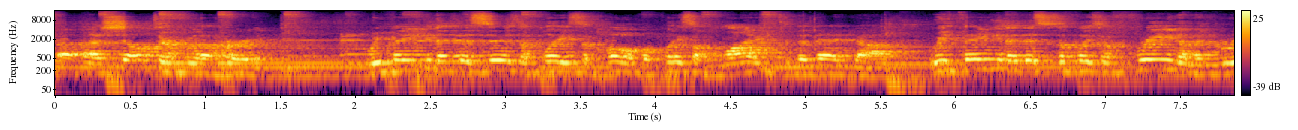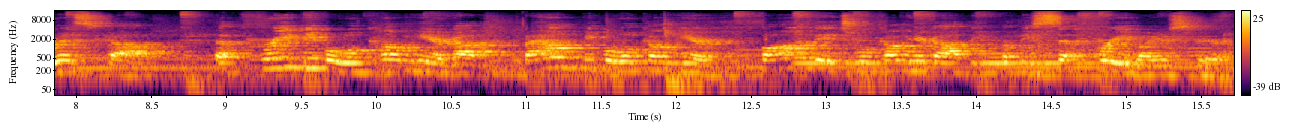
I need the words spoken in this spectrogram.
a, a shelter for the hurting. We thank you that this is a place of hope, a place of life to the dead, God. We thank you that this is a place of freedom and risk, God. That free people will come here, God. Bound people will come here. Bondage will come here, God, but be set free by your Spirit.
